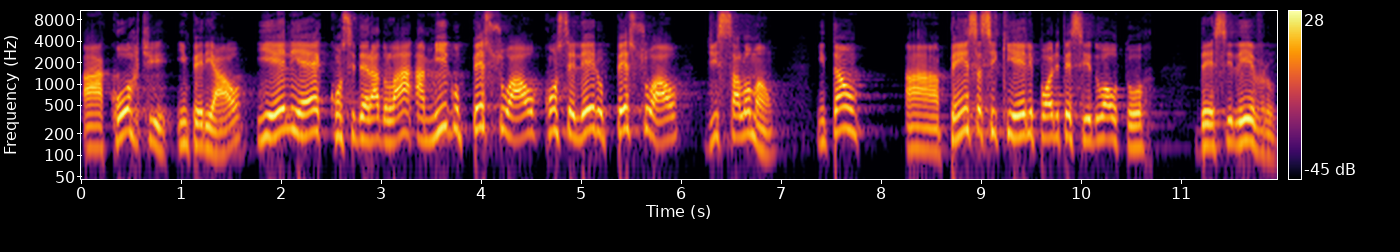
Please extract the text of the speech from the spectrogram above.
à corte imperial e ele é considerado lá amigo pessoal, conselheiro pessoal de Salomão. Então, ah, pensa-se que ele pode ter sido o autor desse livro.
